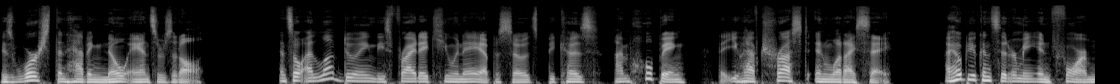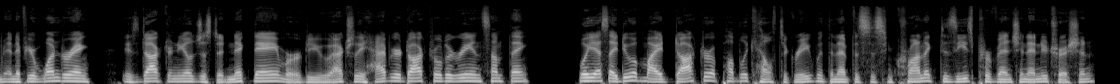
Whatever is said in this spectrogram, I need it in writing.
is worse than having no answers at all. And so I love doing these Friday Q&A episodes because I'm hoping that you have trust in what I say. I hope you consider me informed and if you're wondering is Dr. Neal just a nickname or do you actually have your doctoral degree in something? Well, yes, I do have my Doctor of Public Health degree with an emphasis in chronic disease prevention and nutrition.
